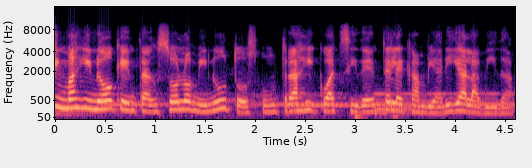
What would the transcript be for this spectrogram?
imaginó que en tan solo minutos un trágico accidente le cambiaría la vida.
